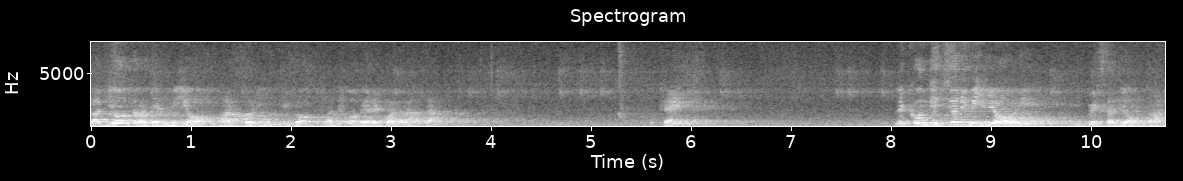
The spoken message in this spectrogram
la diotra del mio arco olimpico la devo avere quadrata ok? le condizioni migliori di questa diotra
